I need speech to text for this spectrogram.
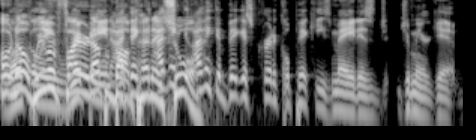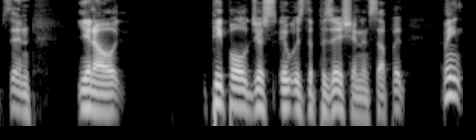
Oh no, we were fired ripping- up about I think, Penei I think, Sewell. I think the biggest critical pick he's made is J- Jahmyr Gibbs, and you know, people just it was the position and stuff. But I mean,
